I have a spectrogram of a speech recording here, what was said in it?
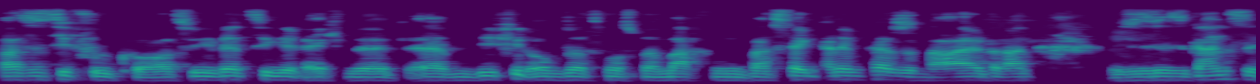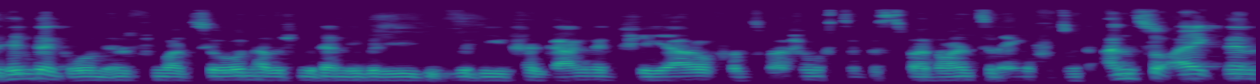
Was ist die Full Course? Wie wird sie gerechnet? Ähm, wie viel Umsatz muss man machen? Was hängt an dem Personal dran? Also diese ganze Hintergrundinformation habe ich mir dann über die, über die vergangenen vier Jahre von 2015 bis 2019 irgendwo versucht anzueignen,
